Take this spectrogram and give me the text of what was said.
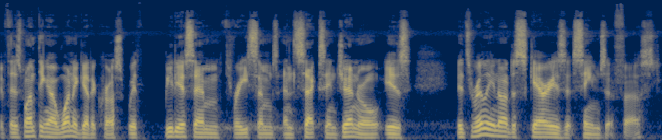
if there's one thing i want to get across with bdsm threesomes and sex in general is it's really not as scary as it seems at first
